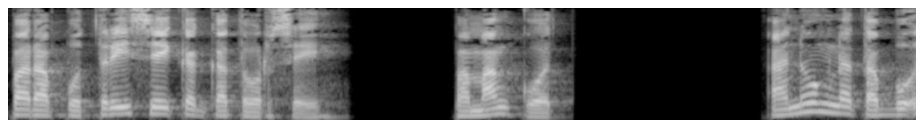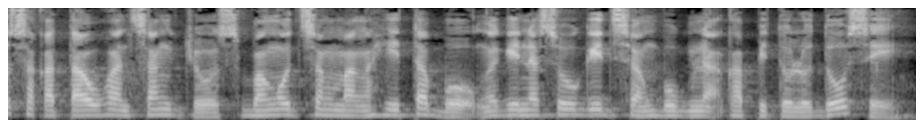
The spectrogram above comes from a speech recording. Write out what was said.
Para po 13 kag 14. Pamangkot. Anong natabo sa katawhan sang Dios bangod sang mga hitabo nga ginasugid sang Bugna kapitulo 12?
